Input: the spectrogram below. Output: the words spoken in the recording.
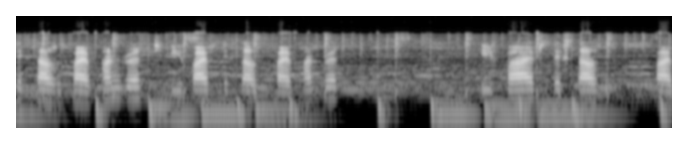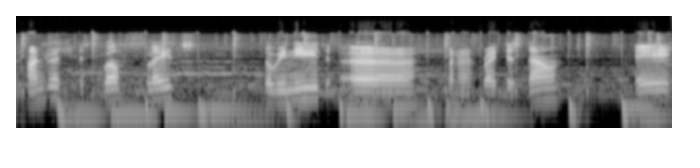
6500, i5 6500, i5 6500 is 12 plates. So we need, uh, I'm gonna write this down, AMD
